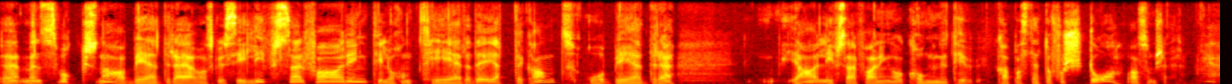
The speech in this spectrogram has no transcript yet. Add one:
Eh, mens voksne har bedre hva skal vi si, livserfaring til å håndtere det i etterkant, og bedre ja, livserfaring og kognitiv kapasitet til å forstå hva som skjer. Ja.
